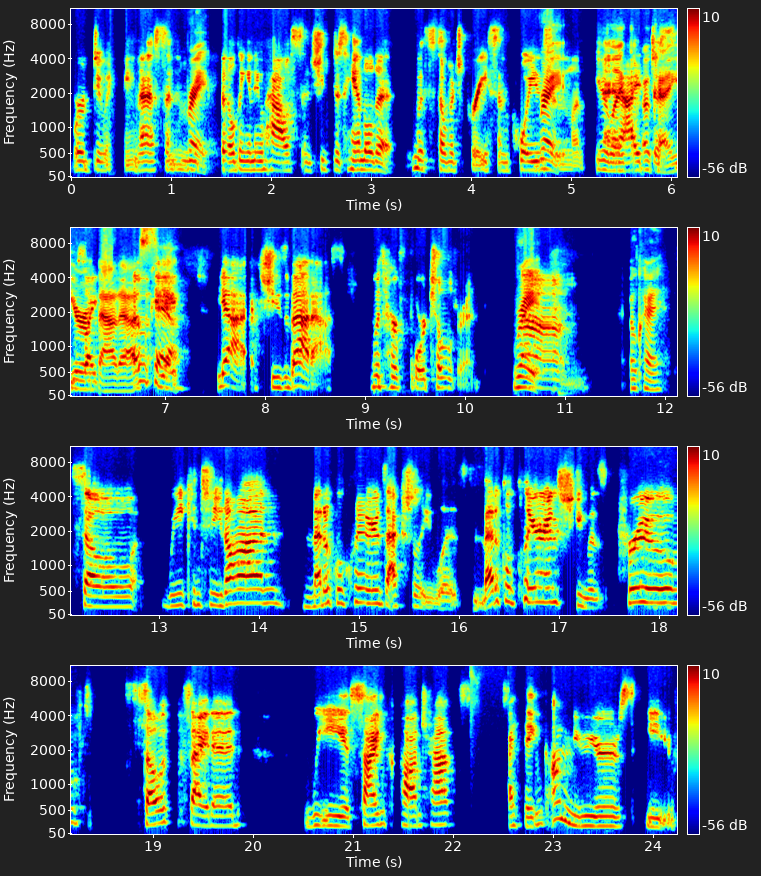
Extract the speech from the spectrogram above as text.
we're doing this and Right. building a new house. And she just handled it with so much grace and poise. Right. And, You're and like, I okay, you're like, a badass. Okay. Yeah. Yeah. She's a badass with her four children. Right. Um, okay. so we continued on. Medical clearance actually was medical clearance. She was approved. So excited. We signed contracts, I think, on New Year's Eve,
